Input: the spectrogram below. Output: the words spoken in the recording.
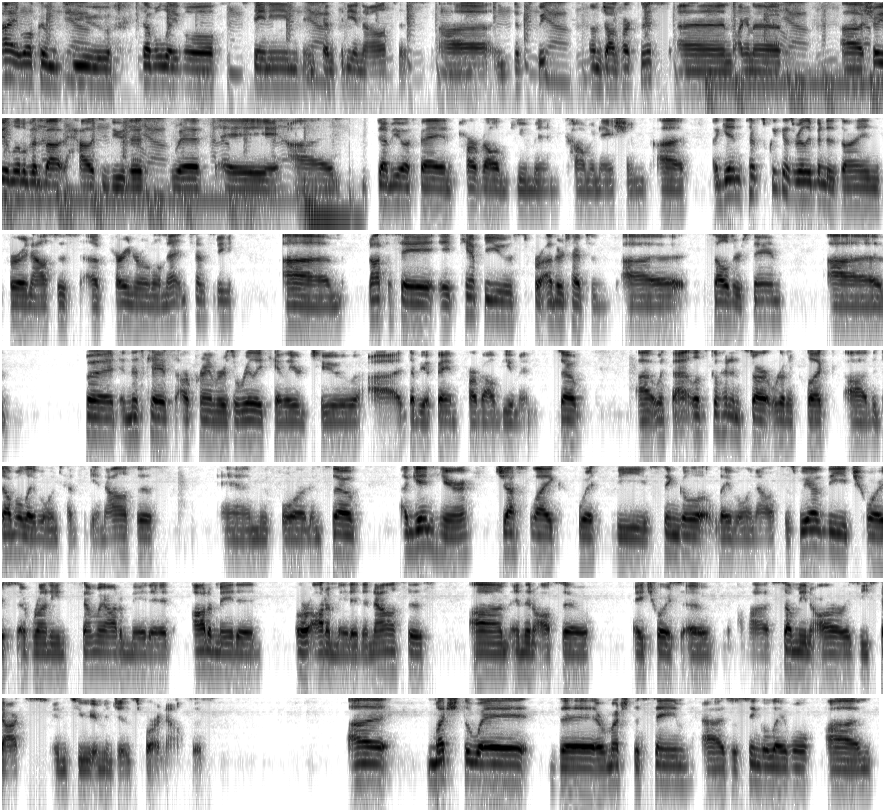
Hi, welcome to Double Label Staining Intensity Analysis uh, in Pipsqueak. I'm John Harkness, and I'm going to uh, show you a little bit about how to do this with a uh, WFA and parvalbumin combination. Uh, again, Pipsqueak has really been designed for analysis of perineuronal net intensity. Um, not to say it can't be used for other types of uh, cells or stains, uh, but in this case, our parameters are really tailored to uh, WFA and parvalbumin. So uh, with that, let's go ahead and start. We're going to click uh, the double label intensity analysis and move forward. And so again here, just like with the single label analysis, we have the choice of running semi-automated, automated, or automated analysis, um, and then also a choice of uh, summing our z-stacks into images for analysis. Uh, much the way the or much the same as with single label. Um,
